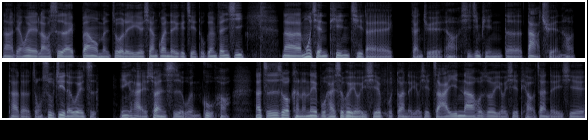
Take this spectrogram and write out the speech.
那两位老师来帮我们做了一个相关的一个解读跟分析。那目前听起来感觉啊，习近平的大权，哈。他的总书记的位置应该还算是稳固哈，那只是说可能内部还是会有一些不断的有些杂音啊，或者说有一些挑战的一些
